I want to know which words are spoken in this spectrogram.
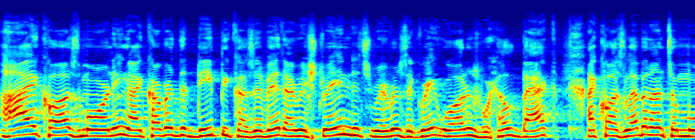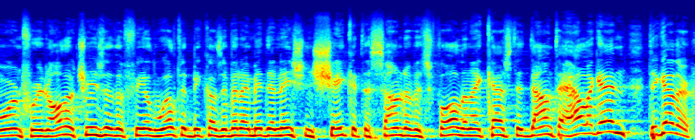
I caused mourning. I covered the deep because of it. I restrained its rivers. The great waters were held back. I caused Lebanon to mourn for it. All the trees of the field wilted because of it. I made the nation shake at the sound of its fall. And I cast it down to hell again together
